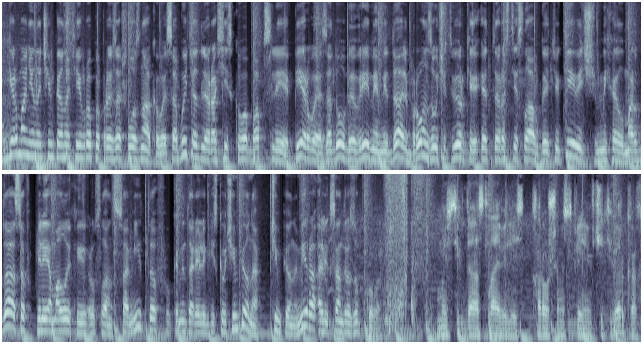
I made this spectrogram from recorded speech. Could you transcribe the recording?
В Германии на чемпионате Европы произошло знаковое событие для российского бобслея. Первая за долгое время медаль бронза у четверки – это Ростислав Гайтюкевич, Михаил Мордасов, Илья Малых и Руслан Самитов. Комментарий олимпийского чемпиона, чемпиона мира Александра Зубкова. Мы всегда славились хорошим выступлением в четверках,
